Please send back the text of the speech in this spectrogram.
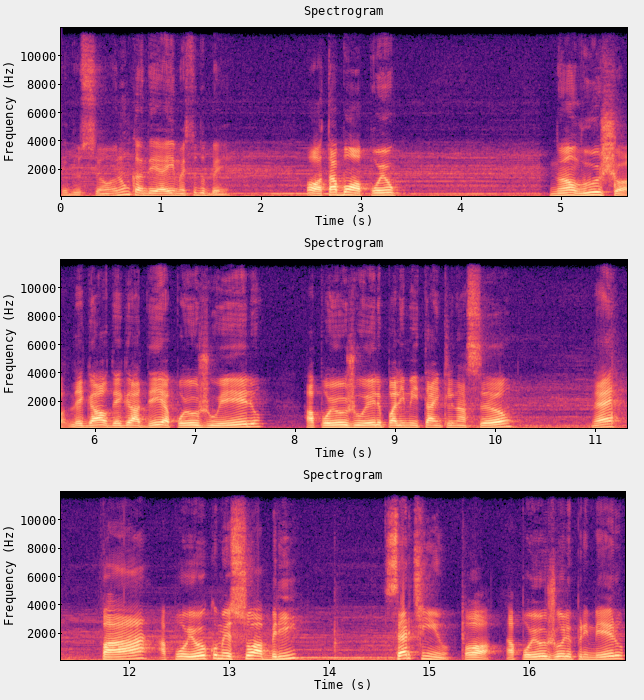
Redução. Eu nunca andei aí, mas tudo bem. Ó, tá bom, apoiou... Não, luxo, ó. Legal, degradê, apoiou o joelho. Apoiou o joelho para limitar a inclinação. Né? Pá, apoiou, começou a abrir certinho. Ó, apoiou o joelho primeiro,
